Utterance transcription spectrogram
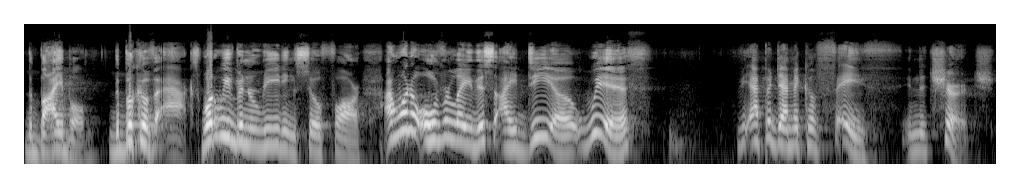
the Bible, the book of Acts, what we've been reading so far, I want to overlay this idea with the epidemic of faith in the church.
